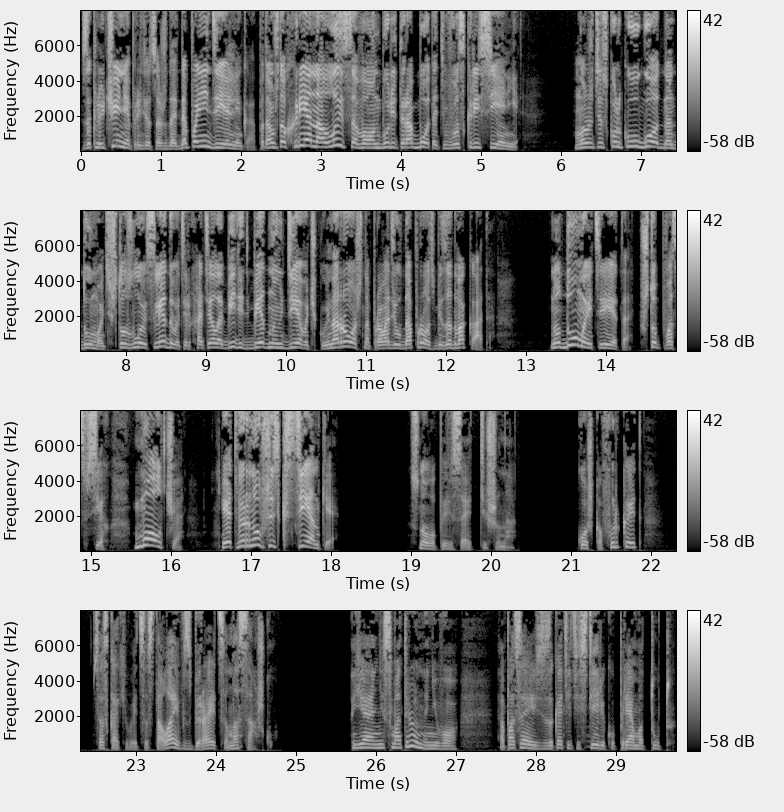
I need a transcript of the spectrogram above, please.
заключение придется ждать до понедельника, потому что хрена лысого он будет работать в воскресенье. Можете сколько угодно думать, что злой следователь хотел обидеть бедную девочку и нарочно проводил допрос без адвоката. Но думайте это, чтоб вас всех, молча, и отвернувшись к стенке. Снова повисает тишина. Кошка фыркает, соскакивает со стола и взбирается на Сашку. Я не смотрю на него, опасаясь закатить истерику прямо тут.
